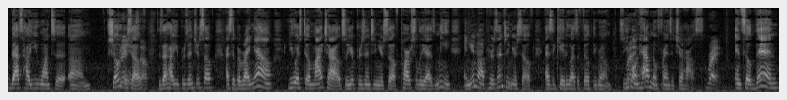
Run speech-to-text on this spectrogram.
that's how you want to um, show yourself. yourself. is that how you present yourself i said but right now you are still my child so you're presenting yourself partially as me and you're not presenting yourself as a kid who has a filthy room so you Right. won't have no friends at your house right. and so then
